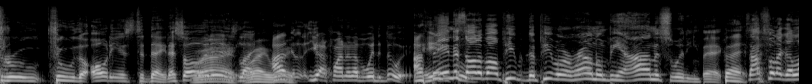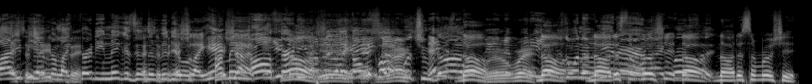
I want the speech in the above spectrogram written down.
through through the audience today. That's all Right, it is. Like right, right. I- you got to find another way to do it. I He- think- And it's all about people, the people around him being honest with him. Fact. Facts. 'Cause I feel like a lot. He That's be having like fact. 30 niggas in That's the the- video. that's like I mean, all 30 know, of them yeah, like, don't yeah, fuck right. with you, dog. No, be in the right. video. No, no, this some real shit. No, no, this some real shit.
